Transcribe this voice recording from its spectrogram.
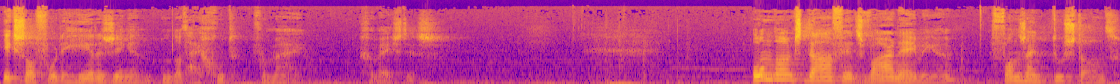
Ik zal voor de Heere zingen, omdat hij goed voor mij geweest is. Ondanks Davids waarnemingen van zijn toestand,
